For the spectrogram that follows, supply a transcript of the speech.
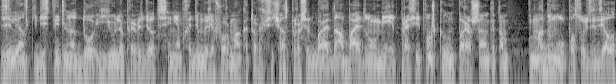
Зеленский действительно до июля проведет все необходимые реформы, о которых сейчас просит Байден, а Байден умеет просить, помнишь, как он Порошенко там нагнул, по сути дела,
